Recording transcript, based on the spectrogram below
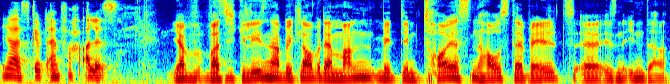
ja, es gibt einfach alles. Ja, was ich gelesen habe, ich glaube, der Mann mit dem teuersten Haus der Welt äh, ist ein Inder.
